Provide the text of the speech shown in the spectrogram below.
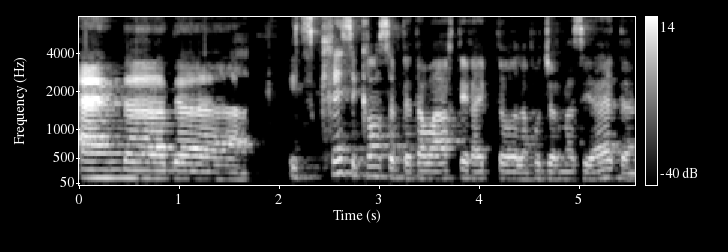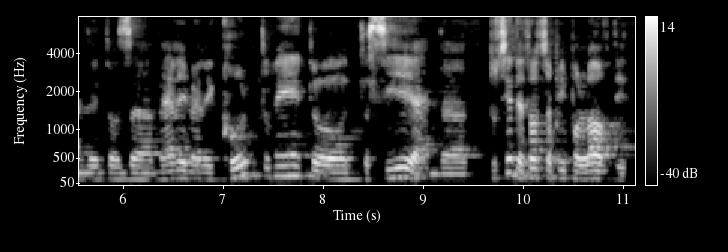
And uh, the it's crazy concept that our art director Lapo Germasi had, and it was uh, very very cool to me to to see and uh, to see that also people loved it.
